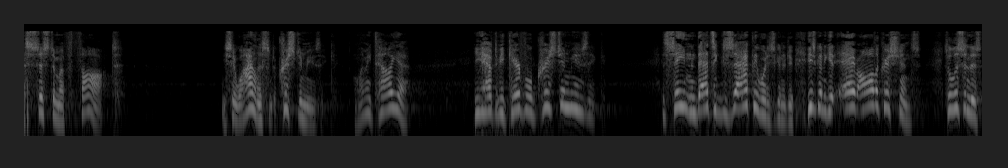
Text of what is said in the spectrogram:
system of thought. You say, well, I listen to Christian music. Well, let me tell you, you have to be careful of Christian music. Satan, that's exactly what he's going to do. He's going to get all the Christians to listen to this,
